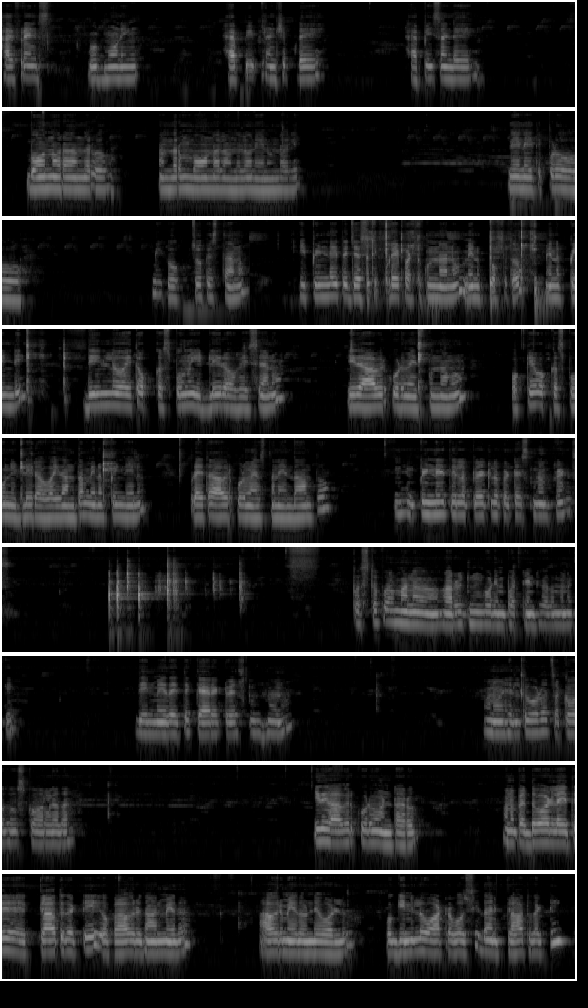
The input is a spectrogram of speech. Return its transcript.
Hi friends good morning. Happy friendship day. Happy Sunday. బాగున్నారా అందరూ? అందరం బాగుండాలి అందులో నేను ఉండాలి. నేనైతే ఇప్పుడు మీకు చూపిస్తాను. ఈ పిండి అయితే జస్ట్ ఇప్పుడే పట్టుకున్నాను మినప్పప్పుతో మినప్పిండి. దీనిలో అయితే ఒక్క స్పూను ఇడ్లీ రవ్వ వేసాను. ఇది ఆవిరి కూడా వేసుకుందాము. ఒకే ఒక్క స్పూన్ ఇడ్లీ రవ్వ ఇదంతా మినప్పిండి నేను ఇప్పుడైతే ఆవిరి కూడా వేస్తాను నేను దాంతో. నేను పిండి అయితే ఇలా ప్లేట్లో పెట్టేసుకున్నాను ఫ్రెండ్స్. ఫస్ట్ ఆఫ్ ఆల్ మన ఆరోగ్యం కూడా ఇంపార్టెంట్ కదా మనకి. దీని మీద అయితే క్యారెట్ వేసుకుంటున్నాను. మనం హెల్త్ కూడా చక్కగా చూసుకోవాలి కదా. ఇది ఆవిరి కూడా అంటారు. మన పెద్దవాళ్ళు అయితే క్లాత్ కట్టి ఒక ఆవిరి దాని మీద ఆవిరి మీద ఉండేవాళ్ళు. ఒక గిన్నెలో వాటర్ పోసి దానికి క్లాత్ కట్టి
